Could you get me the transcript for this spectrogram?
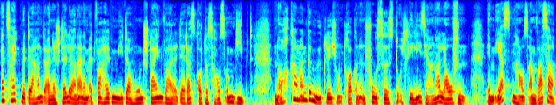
Er zeigt mit der Hand eine Stelle an einem etwa halben Meter hohen Steinwall, der das Gotteshaus umgibt. Noch kann man gemütlich und trockenen Fußes durch Lilisiana laufen. Im ersten Haus am Wasser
